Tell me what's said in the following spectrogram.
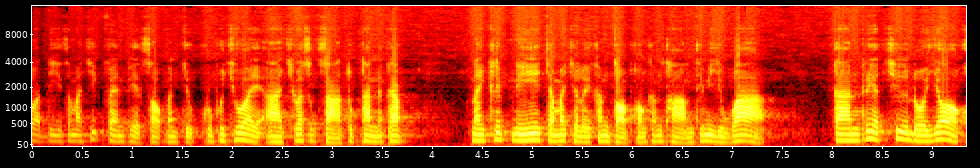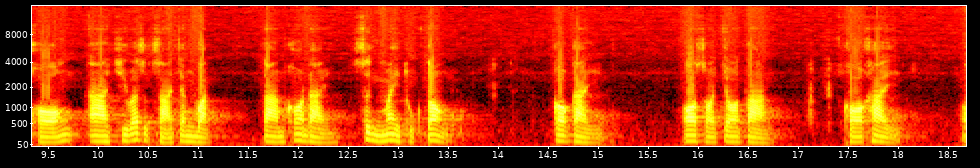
สวัสดีสมาชิกแฟนเพจสอบบรรจุครูผู้ช่วยอาชีวศึกษาทุกท่านนะครับ ในคลิปนี้จะมาเฉลยคำตอบของคำถามที่มีอยู่ว่า การเรียกชื่อโดยย่อของอาชีวศึกษาจังหวัดตามข้อใดซึ่งไม่ถูกต้องกอไก่ อสจต่าง ขอไข่ อ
